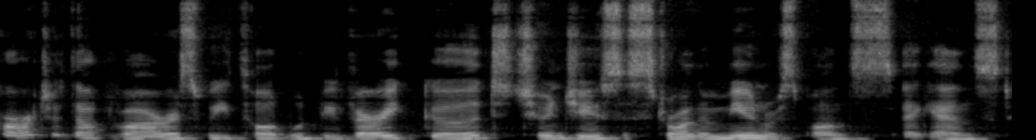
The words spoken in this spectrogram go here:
part of that virus we thought would be very good to induce a strong immune response against.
